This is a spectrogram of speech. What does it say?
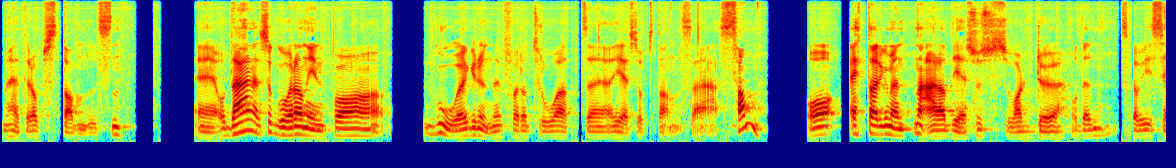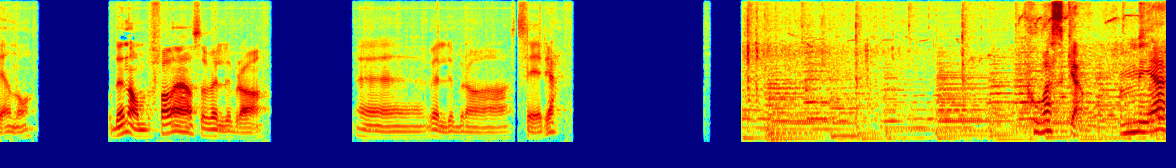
som heter 'Oppstandelsen'. Eh, og Der så går han inn på gode grunner for å tro at eh, Jesu oppstandelse er sann. Og Et av argumentene er at Jesus var død, og den skal vi se nå. Og Den anbefaler jeg. altså Veldig bra, eh, veldig bra serie. Påsken. Mer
